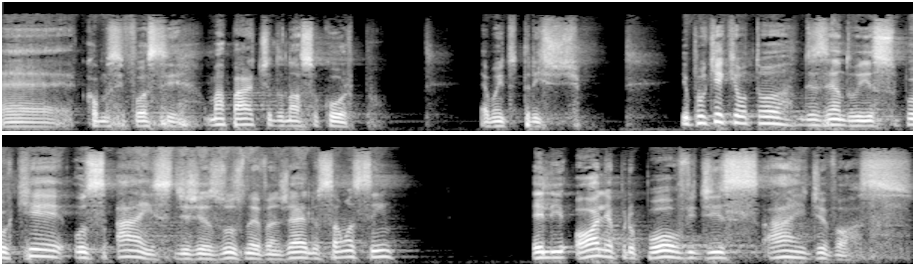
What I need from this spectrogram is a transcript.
é como se fosse uma parte do nosso corpo. É muito triste. E por que, que eu estou dizendo isso? Porque os ais de Jesus no Evangelho são assim. Ele olha para o povo e diz: ai de vós.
